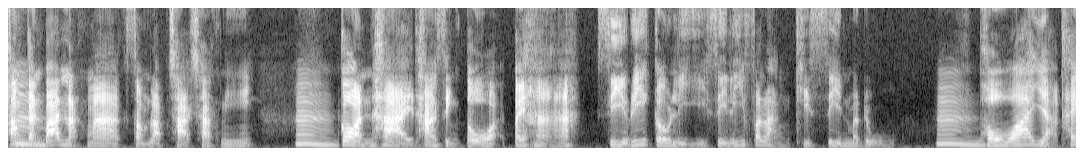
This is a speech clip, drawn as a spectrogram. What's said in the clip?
ทำกันอืมบ้านหนักมากสำหรับฉากฉากนี้อืมก่อนถ่ายทางสิงโตอะไปหาซีรีส์เกาหลี ซีรีส์ฝรั่งคิดซีนมาดูอืม เพราะว่าอยากให้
